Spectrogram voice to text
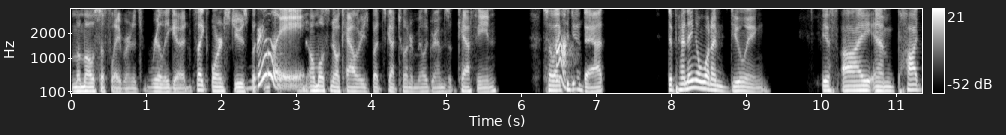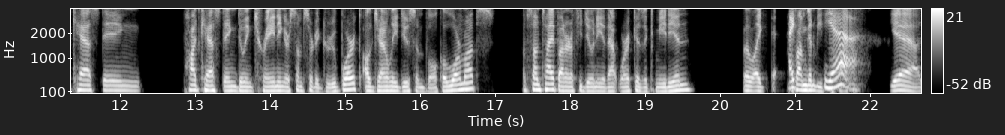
mimosa flavor and it's really good. It's like orange juice, but really almost no calories, but it's got 200 milligrams of caffeine. So I like to do that. Depending on what I'm doing, if I am podcasting, podcasting, doing training or some sort of group work, I'll generally do some vocal warm ups of some type. I don't know if you do any of that work as a comedian, but like I, if I'm going to be yeah. talking, yeah,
